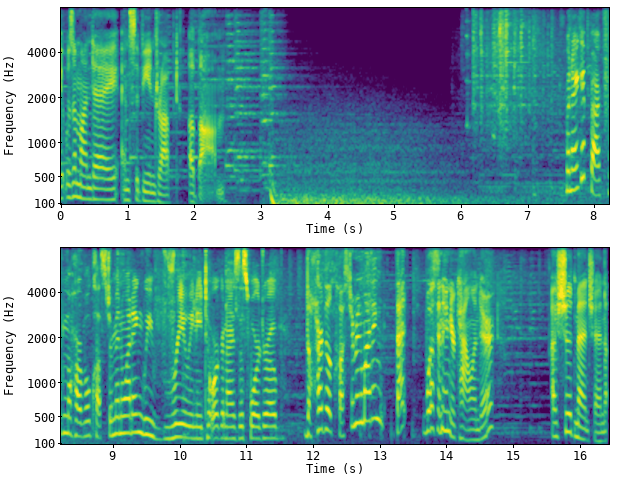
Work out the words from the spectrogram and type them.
It was a Monday, and Sabine dropped a bomb. When I get back from the Harville Clusterman wedding, we really need to organize this wardrobe. The Harville Clusterman wedding? That wasn't in your calendar. I should mention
